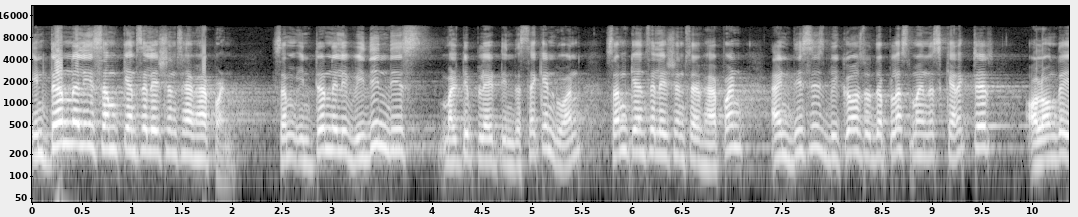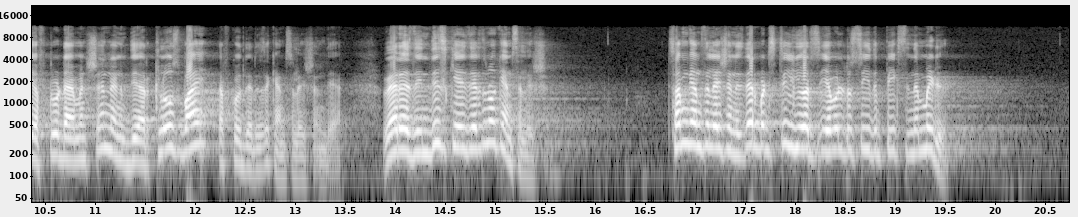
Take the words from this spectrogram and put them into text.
Internally some cancellations have happened, some internally within this multiplet in the second one some cancellations have happened and this is because of the plus minus character along the F2 dimension and if they are close by of course there is a cancellation there. Whereas in this case there is no cancellation. Some cancellation is there but still you are able to see the peaks in the middle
